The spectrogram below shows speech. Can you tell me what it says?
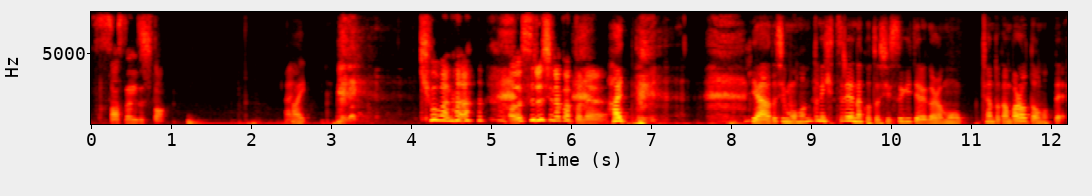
させんでしたはいはい今日はなあスルーしなかったねはいいや私もう本当に失礼なことしすぎてるからもうちゃんと頑張ろうと思って。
